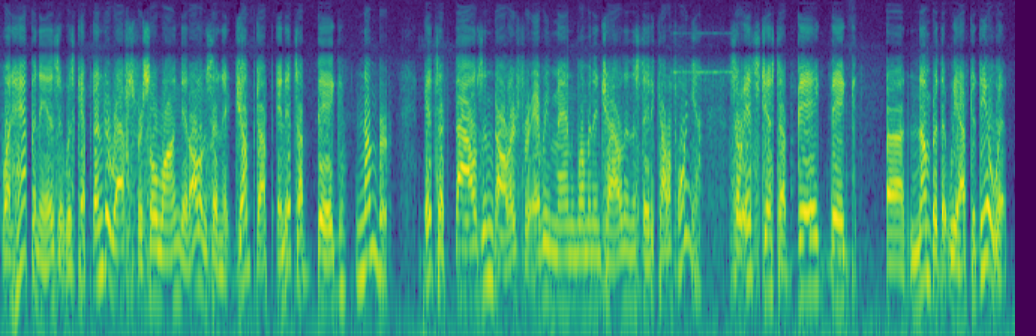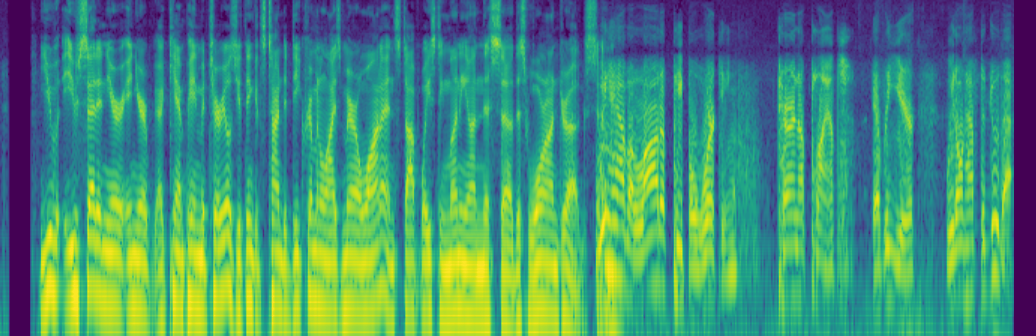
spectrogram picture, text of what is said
What happened is it was kept under wraps for so long that all of a sudden it jumped up, and it's a big number. It's a thousand dollars for every man, woman, and child in the state of California. So it's just a big, big uh, number that we have to deal with. You you said in your in your uh, campaign materials you think it's time to decriminalize marijuana and stop wasting money on this uh, this war on drugs. We have a lot of people working, tearing up plants every year. We don't have to do that.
